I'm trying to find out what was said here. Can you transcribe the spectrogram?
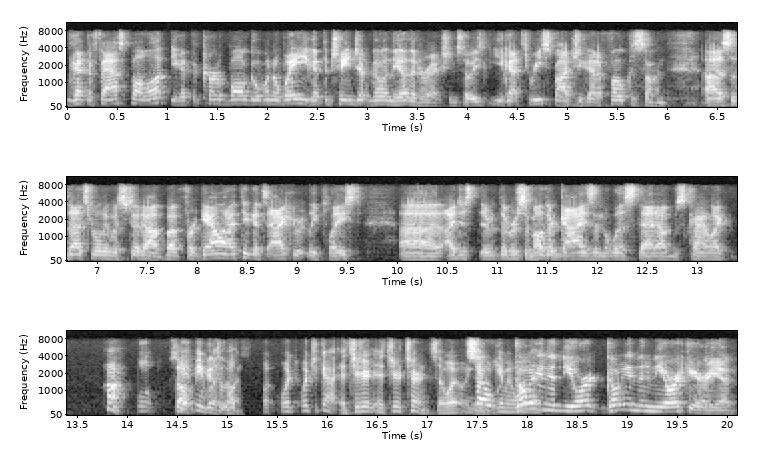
you got the fastball up, you got the curveball going away, you got the changeup going the other direction. So he's, you got three spots you got to focus on. Uh, so that's really what stood out. But for Gallen, I think it's accurately placed. Uh, I just there, there were some other guys on the list that I was kind of like, huh. Well, So, hit me we'll get with to one. those. What, what, what you got? It's your it's your turn. So what, So give, give going into New York, going into the New York area,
